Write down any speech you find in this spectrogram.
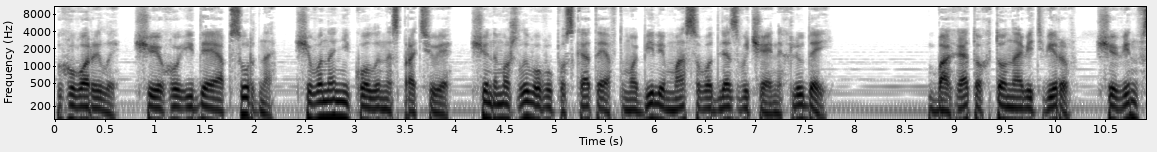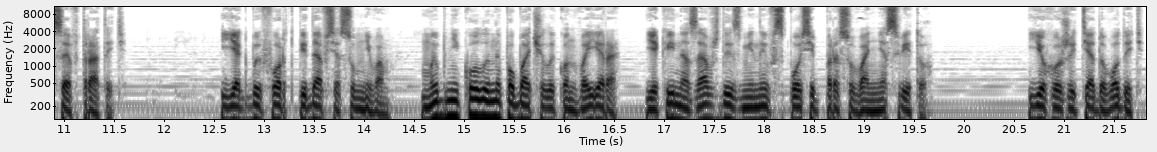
Говорили, що його ідея абсурдна, що вона ніколи не спрацює, що неможливо випускати автомобілі масово для звичайних людей. Багато хто навіть вірив, що він все втратить. Якби Форд піддався сумнівам, ми б ніколи не побачили конвеєра, який назавжди змінив спосіб пересування світу. Його життя доводить,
